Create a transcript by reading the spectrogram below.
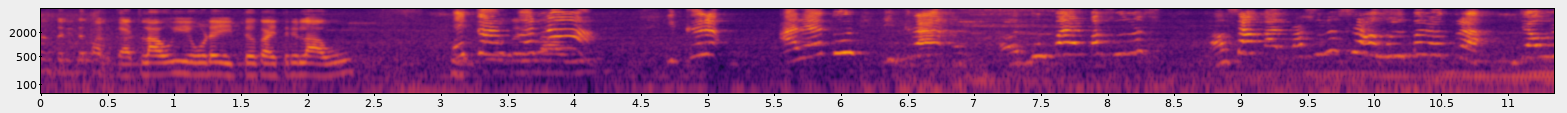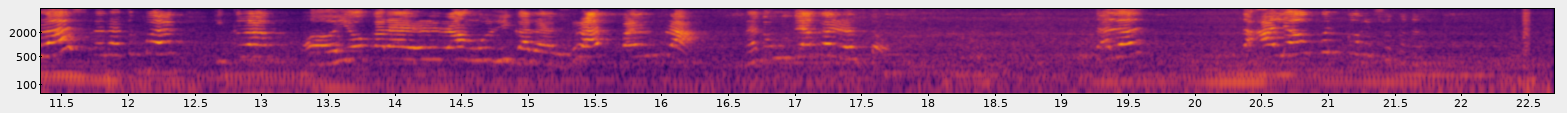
नंतर इथं फलकाट लावू. एवढं इथं काहीतरी लावू. एक काम वगैरे कर. लावू. ना इकडं अरे तू इकडं दुपारपासूनच अं, सकाळपासूनच रांगोळी बनवत राहा. जेवढं असतं ना तू पण इकडं यो करायला रातपर्यंत राहा नाही तर उद्या करत चालेल तर आल्यावर पण करू शकत असतो तर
